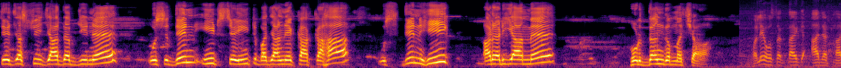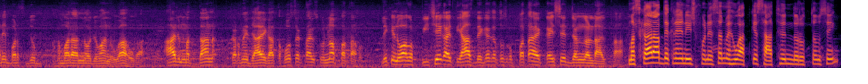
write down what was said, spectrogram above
तेजस्वी यादव जी ने उस दिन ईंट से ईंट बजाने का कहा। उस दिन ही अररिया में हुड़दंग मचा। भले हो सकता है कि आज 18 वर्ष जो हमारा नौजवान हुआ होगा आज मतदान करने जाएगा तो हो सकता है उसको न पता हो। लेकिन वो अगर पीछे का इतिहास देखेगा तो उसको पता है कैसे जंगल राज था। नमस्कार आप देख रहे हैं न्यूज़ फोनेशन में हूँ आपके साथ नरोत्तम सिंह।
